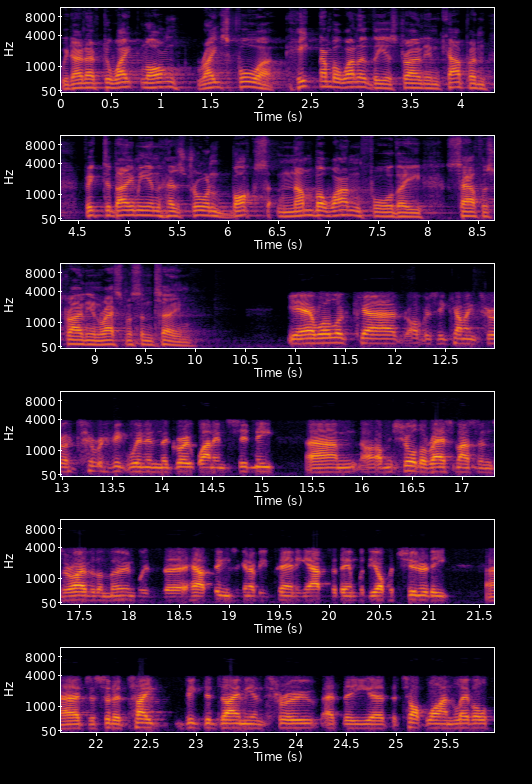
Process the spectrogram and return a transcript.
We don't have to wait long. Race four, heat number one of the Australian Cup, and Victor Damien has drawn box number one for the South Australian Rasmussen team. Yeah, well, look, uh, obviously coming through a terrific win in the Group 1 in Sydney. Um, I'm sure the Rasmussens are over the moon with uh, how things are going to be panning out for them with the opportunity uh, to sort of take Victor Damien through at the uh, the top line level.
